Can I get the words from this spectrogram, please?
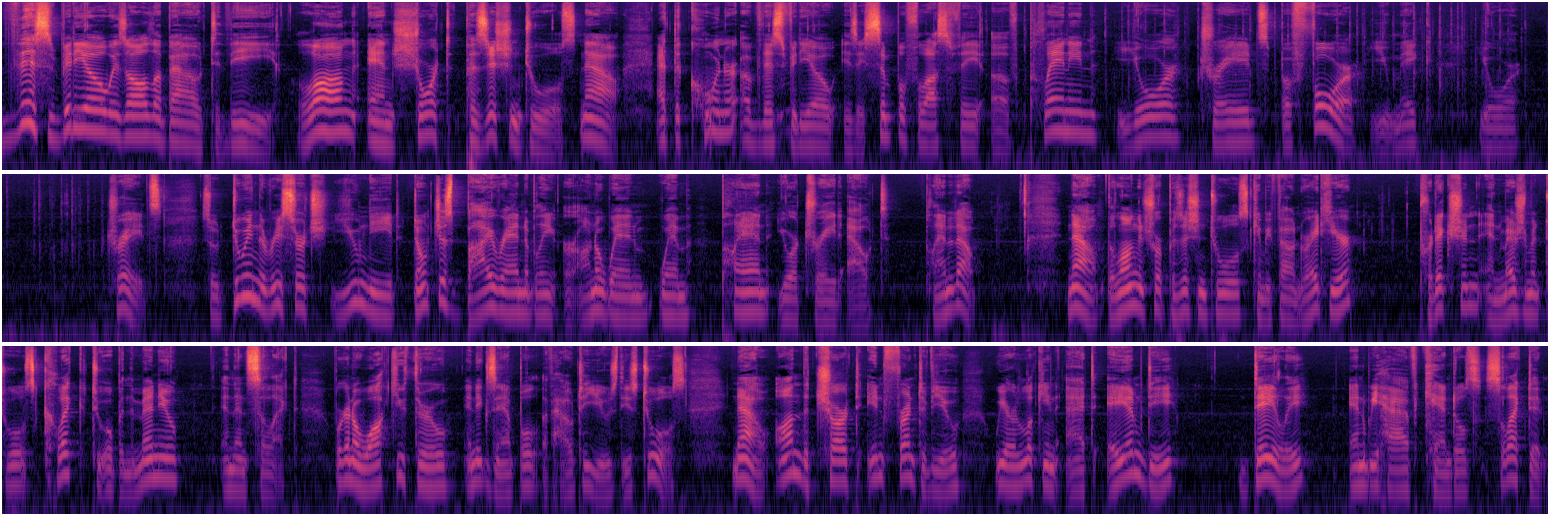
This video is all about the long and short position tools. Now, at the corner of this video is a simple philosophy of planning your trades before you make your trades. So doing the research you need, don't just buy randomly or on a whim, whim plan your trade out. Plan it out. Now, the long and short position tools can be found right here prediction and measurement tools, click to open the menu, and then select. We're going to walk you through an example of how to use these tools. Now, on the chart in front of you, we are looking at AMD, daily, and we have candles selected.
